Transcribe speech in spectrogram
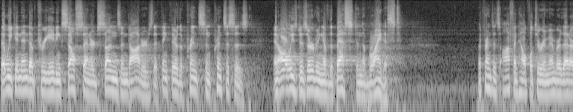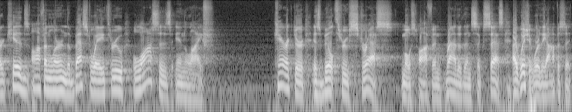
that we can end up creating self centered sons and daughters that think they're the prince and princesses and always deserving of the best and the brightest. But, friends, it's often helpful to remember that our kids often learn the best way through losses in life. Character is built through stress most often rather than success. I wish it were the opposite.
